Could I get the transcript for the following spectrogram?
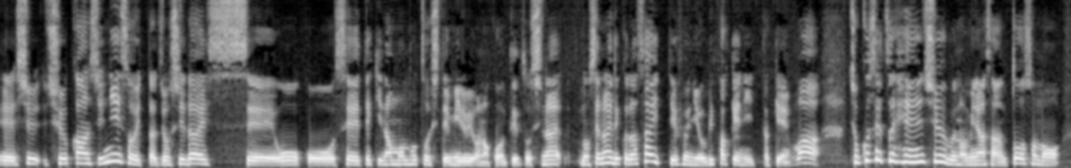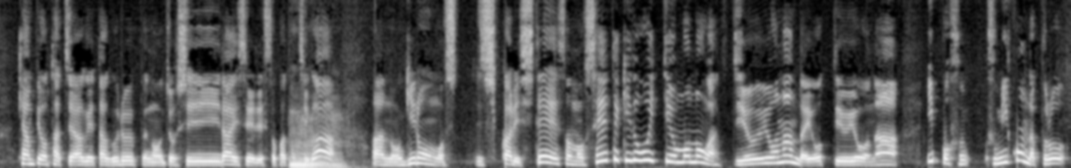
えー、週刊誌にそういった女子大生をこう性的なものとして見るようなコンテンツをしない載せないでくださいっていうふうに呼びかけに行った件は直接編集部の皆さんとそのキャンペーンを立ち上げたグループの女子大生ですとかたちが、うん、あの議論をしっかりしてその性的同意っていうものが重要なんだよっていうような一歩踏み込んだプロ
